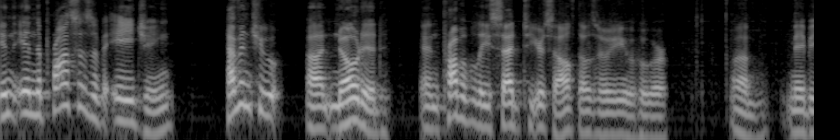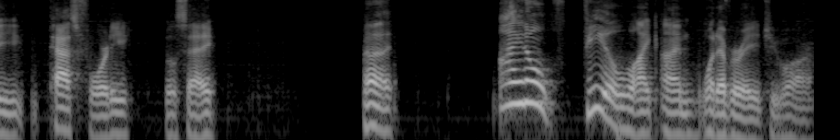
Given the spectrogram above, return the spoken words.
in, in the process of aging, haven't you uh, noted and probably said to yourself, those of you who are um, maybe past 40 will say, uh, I don't feel like I'm whatever age you are.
